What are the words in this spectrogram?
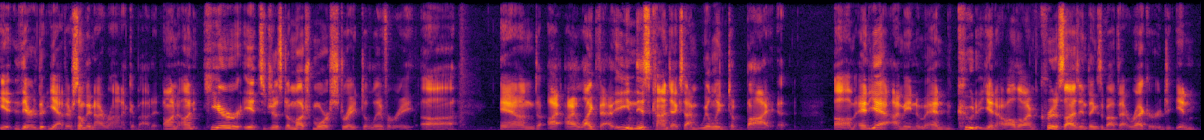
it there there- yeah there's something ironic about it. On on here it's just a much more straight delivery uh and i i like that. In this context i'm willing to buy it. Um, and yeah, I mean, and kudos, you know, although I'm criticizing things about that record, in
